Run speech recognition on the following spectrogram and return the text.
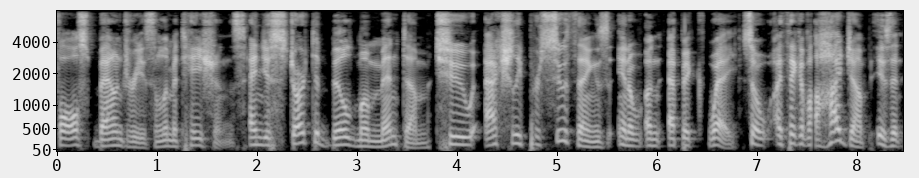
false boundaries and limitations, and you start to build momentum to actually pursue things in a, an epic way. So I think of a high jump is an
